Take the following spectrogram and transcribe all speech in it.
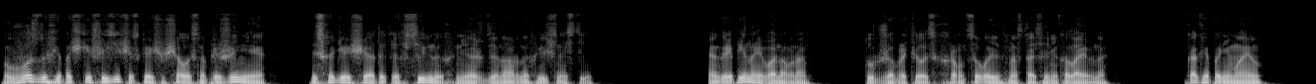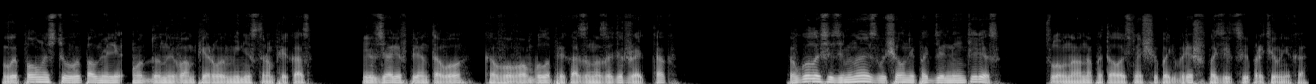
В воздухе почти физически ощущалось напряжение, исходящее от этих сильных, неординарных личностей. «Агриппина Ивановна», — тут же обратилась к Хромцовой Настасья Николаевна, — «как я понимаю, вы полностью выполнили отданный вам первым министром приказ и взяли в плен того, кого вам было приказано задержать, так?» В голосе Зиминой звучал неподдельный интерес, словно она пыталась нащупать брешь в позиции противника.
